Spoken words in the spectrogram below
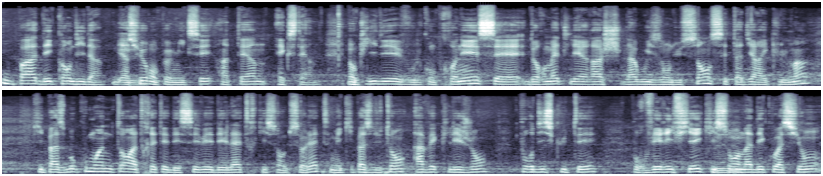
ou pas des candidats. Bien mhm. sûr, on peut mixer interne, externe. Donc l'idée, vous le comprenez, c'est de remettre les RH là où ils ont du sens, c'est-à-dire avec l'humain, qui passe beaucoup moins de temps à traiter des CV, des lettres qui sont obsolètes, mais qui passe du temps avec les gens pour discuter, pour vérifier qu'ils sont en adéquation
